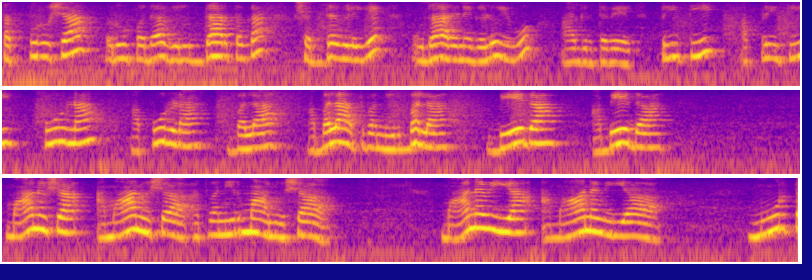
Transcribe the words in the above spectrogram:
ತತ್ಪುರುಷ ರೂಪದ ವಿರುದ್ಧಾರ್ಥಕ ಶಬ್ದಗಳಿಗೆ ಉದಾಹರಣೆಗಳು ಇವು ಆಗಿರ್ತವೆ. ಪ್ರೀತಿ, ಅಪ್ರೀತಿ, ಪೂರ್ಣ, ಅಪೂರ್ಣ, ಬಲ, ಅಬಲ ಅಥವಾ ನಿರ್ಬಲ, ಭೇದ, ಅಭೇದ, ಮಾನುಷ, ಅಮಾನುಷ ಅಥವಾ ನಿರ್ಮಾನುಷ, ಮಾನವೀಯ, ಅಮಾನವೀಯ, ಮೂರ್ತ,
